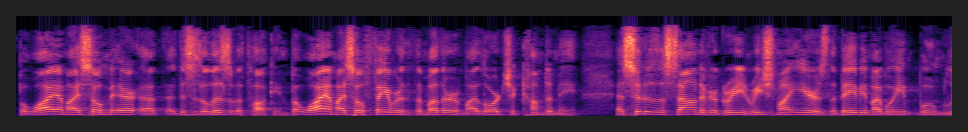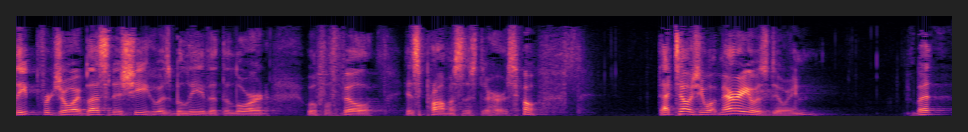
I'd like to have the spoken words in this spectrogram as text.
Uh, but why am I so, mar- uh, this is Elizabeth talking, but why am I so favored that the mother of my Lord should come to me? As soon as the sound of your greeting reached my ears, the baby in my womb leaped for joy. Blessed is she who has believed that the Lord will fulfill his promises to her. So that tells you what Mary was doing. But,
